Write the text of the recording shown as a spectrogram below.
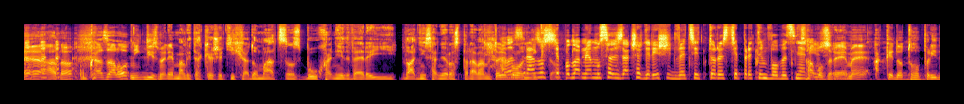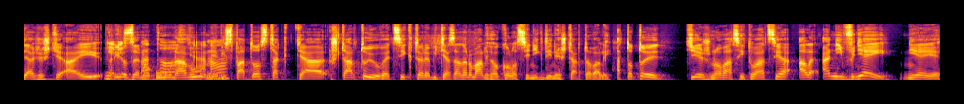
Áno, ukázalo ukázalo. Nikdy sme nemali také, že tichá domácnosť, búchanie dverí, dva dní sa nerozprávame. To Ale zrazu nikto. ste podľa mňa museli začať riešiť veci, ktoré ste predtým vôbec neriešili. Samozrejme, a keď do toho pridáš ešte aj prirodzenú únavu, áno. nevyspatosť, tak ťa štartujú veci, ktoré by ťa za normálnych okolností nikdy neštartovali. A toto je tiež nová situácia, ale ani v nej nie je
